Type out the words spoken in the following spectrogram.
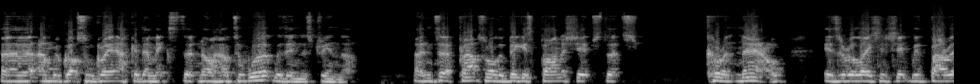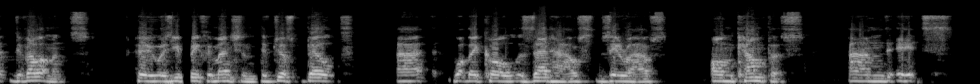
Uh, and we've got some great academics that know how to work with industry in that. And uh, perhaps one of the biggest partnerships that's current now is a relationship with Barratt Developments, who, as you briefly mentioned, they've just built uh, what they call the Z House, Zero House, on campus, and it's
